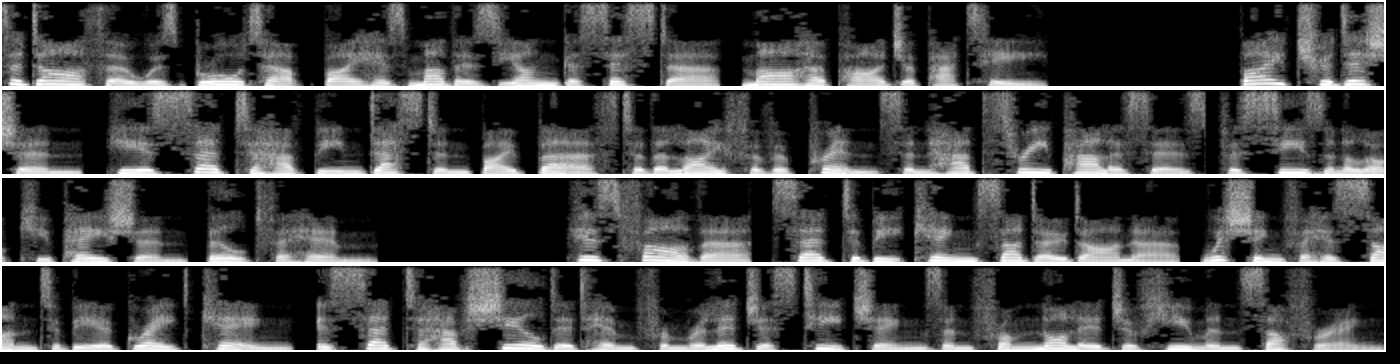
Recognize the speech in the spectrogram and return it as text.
Siddhartha was brought up by his mother's younger sister, Mahapajapati. By tradition, he is said to have been destined by birth to the life of a prince and had three palaces for seasonal occupation built for him. His father, said to be King Suddhodana, wishing for his son to be a great king, is said to have shielded him from religious teachings and from knowledge of human suffering.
